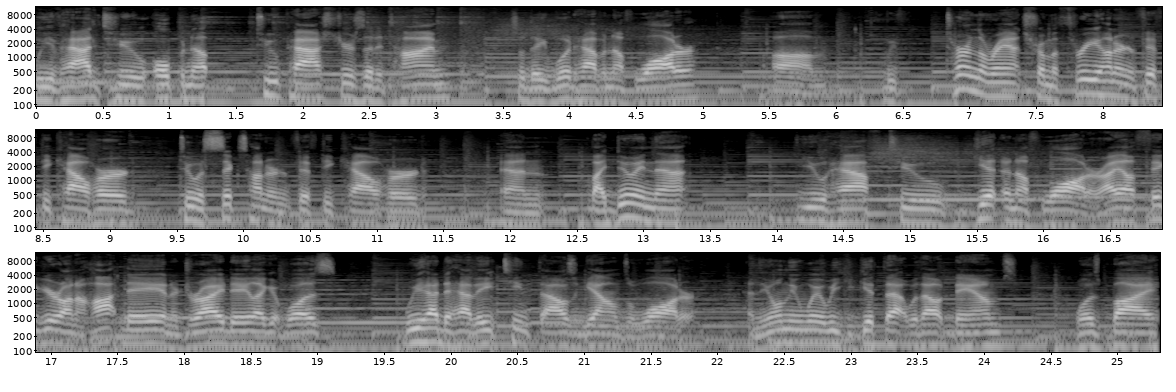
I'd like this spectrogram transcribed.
We've had to open up two pastures at a time so they would have enough water. Um, we've turned the ranch from a 350 cow herd to a 650 cow herd. And by doing that, you have to get enough water. I uh, figure on a hot day and a dry day like it was, we had to have 18,000 gallons of water. And the only way we could get that without dams was by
